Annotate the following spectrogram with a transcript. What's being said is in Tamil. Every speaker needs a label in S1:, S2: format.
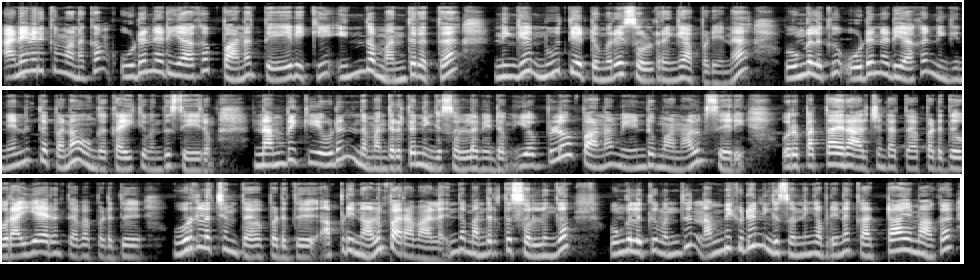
S1: அனைவருக்கும் வணக்கம். உடனடியாக பண தேவைக்கு இந்த மந்திரத்தை நீங்கள் நூற்றி எட்டு முறை சொல்கிறீங்க அப்படின்னா, உங்களுக்கு உடனடியாக நீங்கள் நினைத்த பணம் உங்கள் கைக்கு வந்து சேரும். நம்பிக்கையுடன் இந்த மந்திரத்தை நீங்கள் சொல்ல வேண்டும். எவ்வளோ பணம் வேண்டுமானாலும் சரி. ஒரு 10,000 அர்ஜென்ட்டா தேவைப்படுது, ஒரு 5,000 தேவைப்படுது, ஒரு லட்சம் தேவைப்படுது அப்படின்னாலும் பரவாயில்ல இந்த மந்திரத்தை சொல்லுங்கள் உங்களுக்கு வந்து நம்பிக்கையுடன் நீங்கள் சொன்னீங்க அப்படின்னா, கட்டாயமாக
